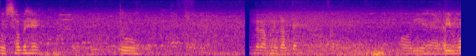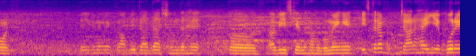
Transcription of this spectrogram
वो सब है। तो अंदर अपने चलते हैं। और ये है रिमोट देखने में काफ़ी ज़्यादा सुंदर है। और अभी इसके अंदर हम घूमेंगे। इस तरफ़ जा रहा है ये पूरे,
